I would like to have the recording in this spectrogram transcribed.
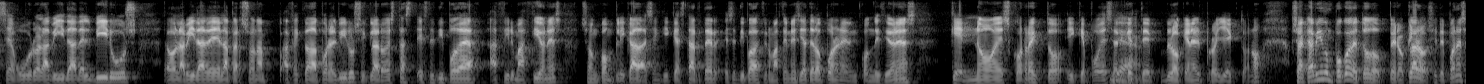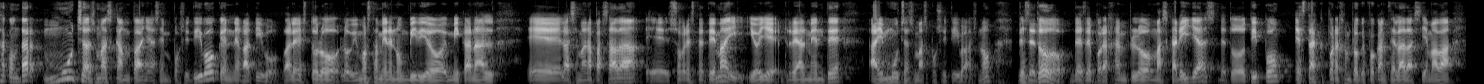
seguro la vida del virus o la vida de la persona afectada por el virus. Y claro, estas, este tipo de afirmaciones son complicadas. En Kickstarter, ese tipo de afirmaciones ya te lo ponen en condiciones que no es correcto y que puede ser que te bloqueen el proyecto, ¿no? O sea que ha habido un poco de todo, pero claro, si te pones a contar muchas más campañas en positivo que en negativo, ¿vale? Esto lo, vimos también en un vídeo en mi canal eh, la semana pasada eh, sobre este tema y, oye, realmente hay muchas más positivas, ¿no? Desde todo, desde por ejemplo mascarillas de todo tipo, esta por ejemplo que fue cancelada se llamaba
